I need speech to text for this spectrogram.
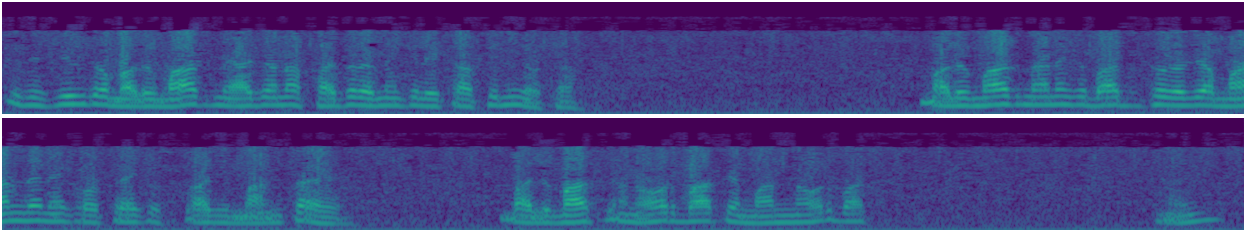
کسی چیز کا معلومات میں آ جانا فائدہ رہنے کے لیے کافی نہیں ہوتا۔ معلومات میں آنے کے بعد اس درجہ مان لینے کا ہوتا ہے کہ اس کو آدمی مانتا ہے۔ معلومات میں اور بات ہے، ماننا اور بات۔ ہاں۔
